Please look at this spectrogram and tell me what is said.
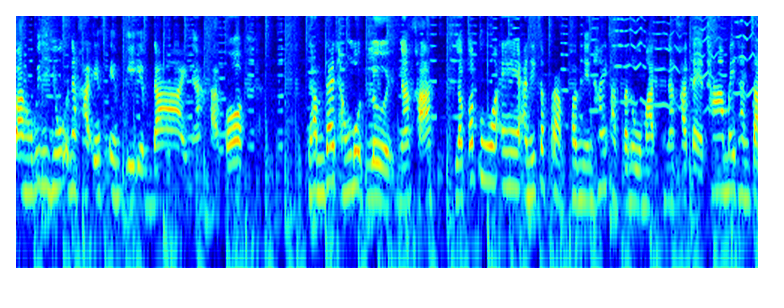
ฟังวิทยุนะคะ FM AM ได้นะคะ ก็ทำได้ทั้งหมดเลยนะคะ แล้วก็ตัวแอร์อันนี้จะปรับความเย็นให้อัตโนมัตินะคะ แต่ถ้าไม่ทันใจ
